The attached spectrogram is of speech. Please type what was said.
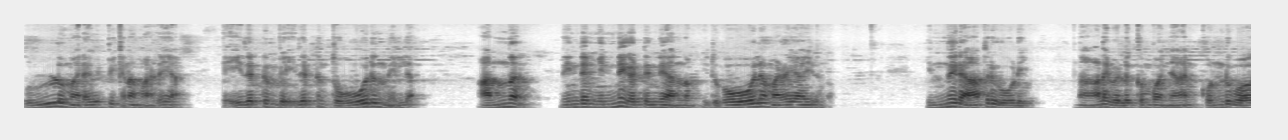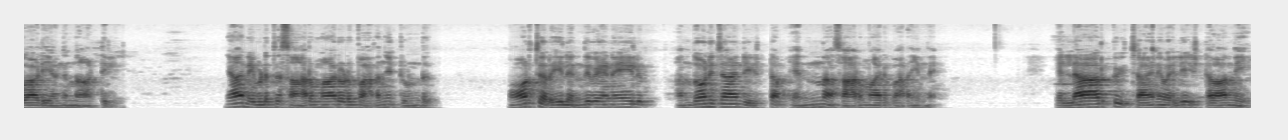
ഉള്ളു മരവിപ്പിക്കണ മഴയാ. പെയ്തിട്ടും പെയ്തിട്ടും തോരുന്നില്ല. അന്ന് നിന്റെ മിന്നുകെട്ടിന്റെ അന്നും ഇതുപോലെ മഴയായിരുന്നു. ഇന്ന് രാത്രി കൂടി നാളെ വെളുക്കുമ്പോൾ ഞാൻ കൊണ്ടുപോകാടി അങ്ങ് നാട്ടിൽ. ഞാൻ ഇവിടുത്തെ സാറുമാരോട് പറഞ്ഞിട്ടുണ്ട്. മോർച്ചറിയിൽ എന്ത് വേണേലും അന്തോണിച്ചായന്റെ ഇഷ്ടം എന്നാ സാറുമാർ പറയുന്നേ. എല്ലാവർക്കും ഇച്ചായന് വലിയ ഇഷ്ടമാന്നേ.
